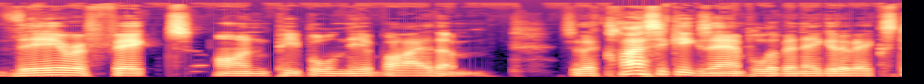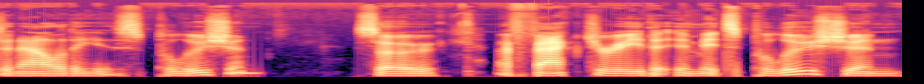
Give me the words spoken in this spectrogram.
their effects on people nearby them. So, the classic example of a negative externality is pollution. So, a factory that emits pollution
